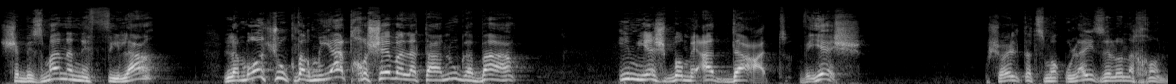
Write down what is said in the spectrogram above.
שבזמן הנפילה, למרות שהוא כבר מיד חושב על התענוג הבא, אם יש בו מעט דעת, ויש, הוא שואל את עצמו, אולי זה לא נכון,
